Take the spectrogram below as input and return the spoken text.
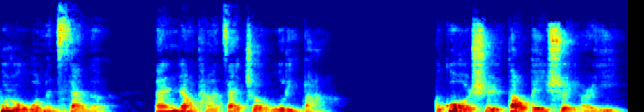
不如我们散了，单让他在这屋里吧。不过是倒杯水而已，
